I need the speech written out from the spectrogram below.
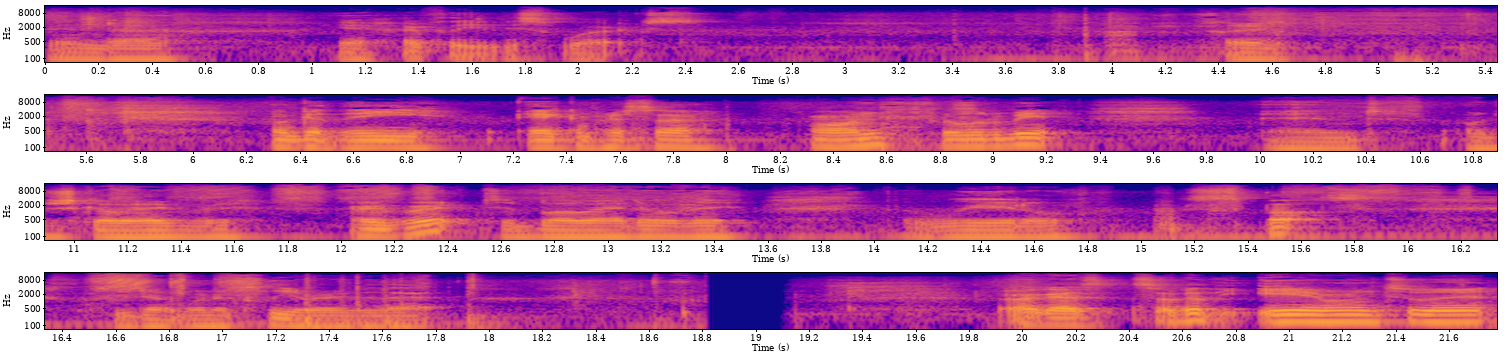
and uh, yeah hopefully this works so I'll get the air compressor on for a little bit and I'll just go over over it to blow out all the, the little spots. So you don't want to clear over that. Alright guys so I got the air onto it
